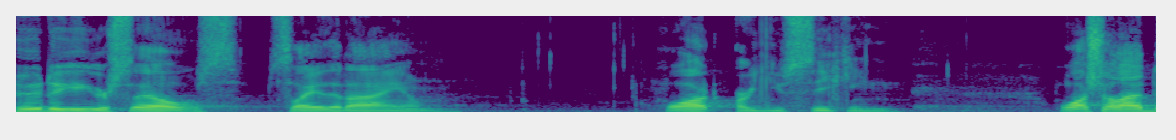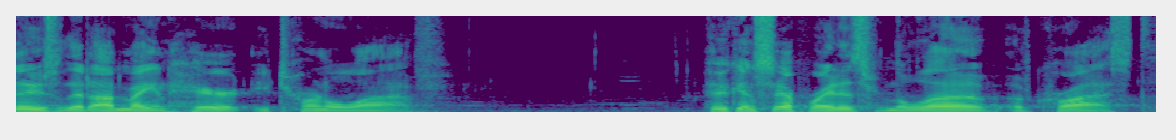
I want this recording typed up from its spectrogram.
Who do you yourselves say that I am? What are you seeking? What shall I do so that I may inherit eternal life? Who can separate us from the love of Christ?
